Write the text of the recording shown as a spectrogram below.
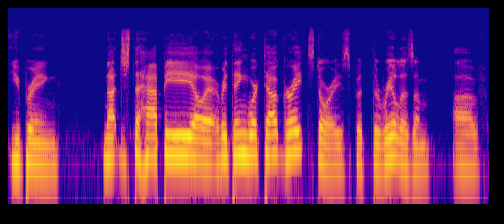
you bring not just the happy, oh, everything worked out great stories, but the realism of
